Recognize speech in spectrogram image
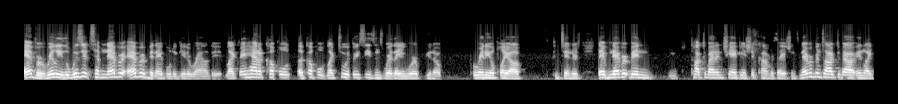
ever really the wizards have never ever been able to get around it like they had a couple a couple like two or three seasons where they were you know perennial playoff contenders they've never been talked about in championship conversations never been talked about in like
